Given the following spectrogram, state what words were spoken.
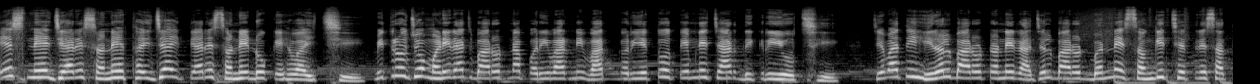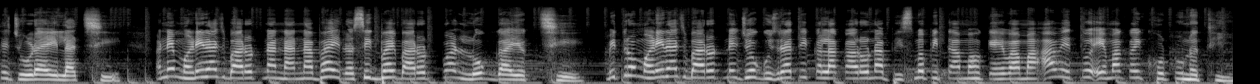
એ સ્નેહ જ્યારે સનેહ થઈ જાય ત્યારે સનેડો કહેવાય છે. મિત્રો, જો મણિરાજ બારોટના પરિવારની વાત કરીએ તો તેમને ચાર દીકરીઓ છે. જેમાંથી હિરલ બારોટ અને રાજલ બારોટ બંને સંગીત ક્ષેત્રે સાથે જોડાયેલા છે. અને મણિરાજ બારોટના નાના ભાઈ રસિકભાઈ બારોટ પણ લોકગાયક છે. મિત્રો, મણિરાજ બારોટને જો ગુજરાતી કલાકારોના ભીષ્મ પિતામહ કહેવામાં આવે તો એમાં કંઈ ખોટું નથી.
